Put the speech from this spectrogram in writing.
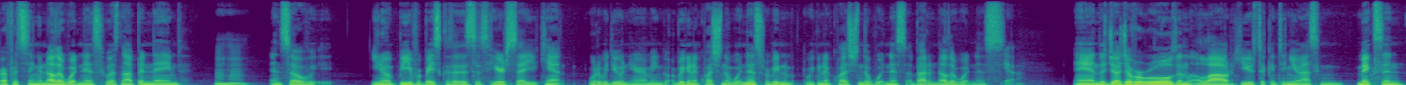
referencing another witness who has not been named, Mm-hmm. and so you know Beaver basically said this is hearsay. You can't. What are we doing here? I mean, are we going to question the witness, or are we going to question the witness about another witness? Yeah. And the judge overruled and allowed Hughes to continue asking Mixon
